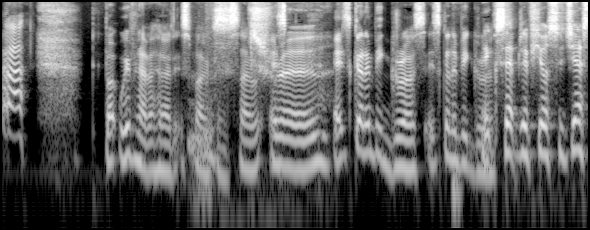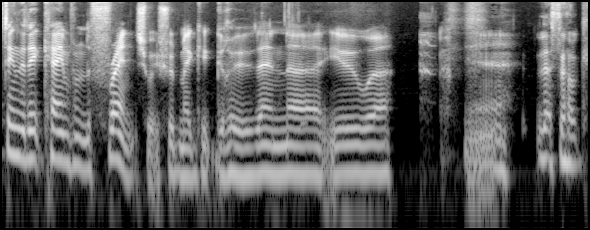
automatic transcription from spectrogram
but we've never heard it spoken, so it's, True. it's going to be gross. It's going to be gross. Except if you're suggesting that it came from the French, which would make it gru, then uh, you, uh, yeah, Let's not.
